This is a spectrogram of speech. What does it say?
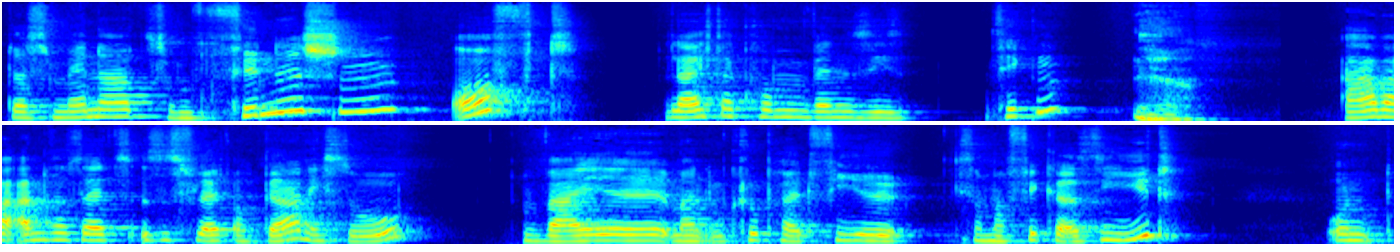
dass Männer zum Finnischen oft leichter kommen, wenn sie ficken. Ja. Aber andererseits ist es vielleicht auch gar nicht so, weil man im Club halt viel, ich sag mal, Ficker sieht und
